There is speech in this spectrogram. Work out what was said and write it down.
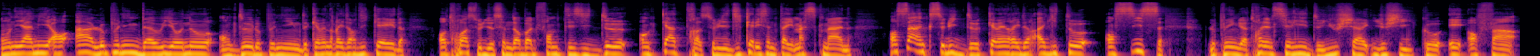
On y a mis en 1 l'opening d'Aoi Ono, en 2 l'opening de Kamen Rider Decade, en 3 celui de Thunderbolt Fantasy 2, en 4 celui de Dikari Sentai Maskman, en 5 celui de Kamen Rider Agito, en 6 l'opening de la troisième série de Yusha Yoshihiko, et enfin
